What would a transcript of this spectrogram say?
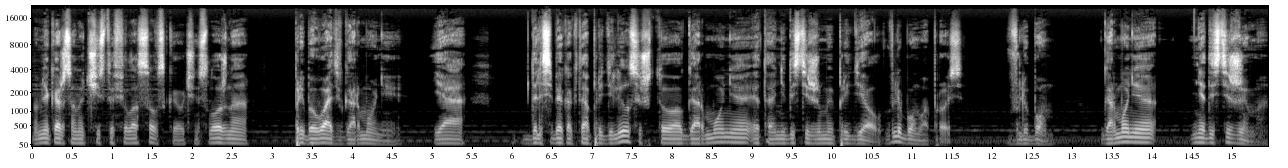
Но мне кажется, оно чисто философское. Очень сложно пребывать в гармонии. Я для себя как-то определился, что гармония — это недостижимый предел в любом вопросе. В любом. Гармония недостижима.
